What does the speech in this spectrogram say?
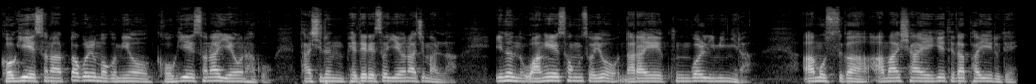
거기에서나 떡을 먹으며 거기에서나 예언하고 다시는 베델에서 예언하지 말라. 이는 왕의 성소요 나라의 궁궐임이니라. 아모스가 아마샤에게 대답하여 이르되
